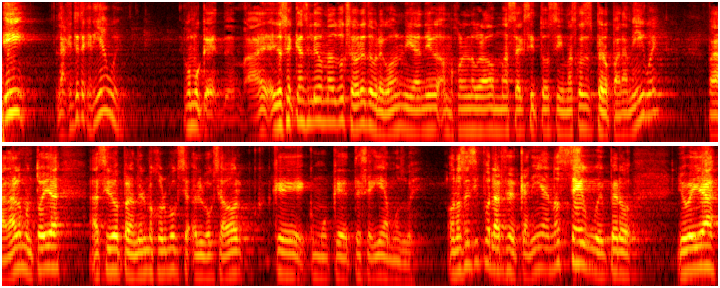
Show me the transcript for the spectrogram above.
Y la gente te quería, güey. Como que eh, yo sé que han salido más boxeadores de Obregón y han, a lo mejor han logrado más éxitos y más cosas, pero para mí, güey, para Lalo Montoya ha sido para mí el mejor boxea- el boxeador que como que te seguíamos, güey. O no sé si por la cercanía, no sé, güey, pero yo veía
